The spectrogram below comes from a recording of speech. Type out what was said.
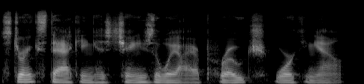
Strength stacking has changed the way I approach working out.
